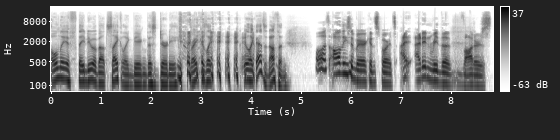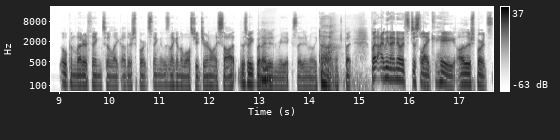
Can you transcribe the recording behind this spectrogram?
only if they knew about cycling being this dirty, right?" Because like you're like, "That's nothing." Well, it's all these American sports. I I didn't read the Vaughters open letter thing to like other sports thing that was like in the Wall Street Journal. I saw it this week, but I Mhm. didn't read it because I didn't really care Ugh. that much. But but I mean, I know it's just like, hey, other sports,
